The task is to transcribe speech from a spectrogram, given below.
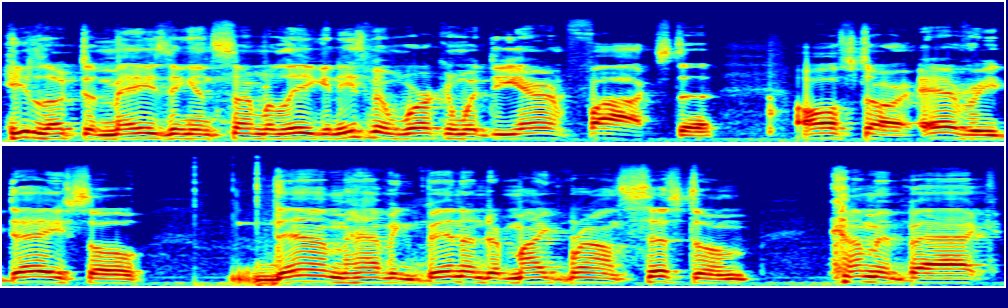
he looked amazing in summer league, and he's been working with De'Aaron Fox, the All Star, every day. So them having been under Mike Brown's system, coming back,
